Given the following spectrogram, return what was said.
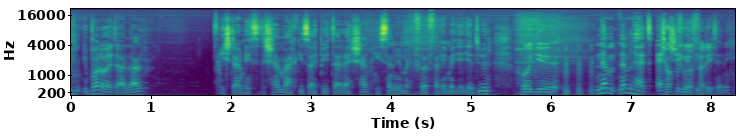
baloldallal, és természetesen már Zaj Péterrel sem, hiszen ő meg fölfelé megy egyedül, hogy nem, nem lehet egységet építeni.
